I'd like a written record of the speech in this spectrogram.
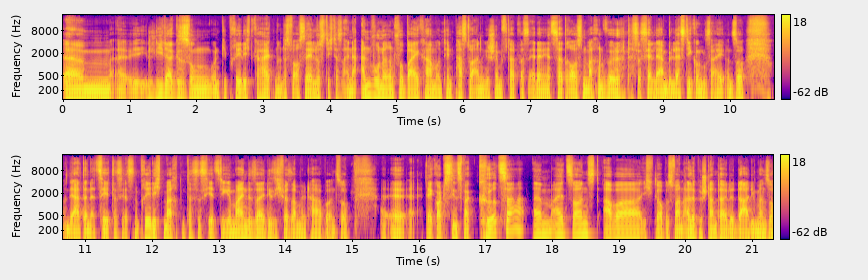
ähm, äh, Lieder gesungen und die Predigt gehalten. Und das war auch sehr lustig, dass eine Anwohnerin vorbeikam und den Pastor angeschimpft hat, was er denn jetzt da draußen machen würde, dass das ja Lärmbelästigung sei und so. Und er hat dann erzählt, dass er jetzt eine Predigt macht und dass es jetzt die Gemeinde sei, die sich versammelt habe und so. Äh, der Gottesdienst war kürzer ähm, als sonst, aber ich glaube, es waren alle Bestandteile da, die man so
